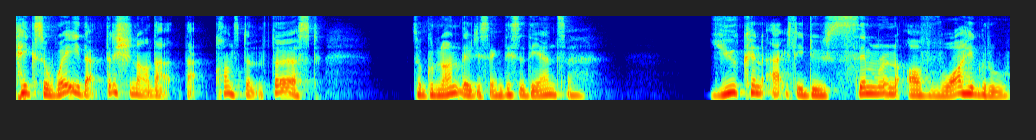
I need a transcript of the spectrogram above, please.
takes away that trishna, that, that constant thirst. So Guru Nanak Dev is saying this is the answer. You can actually do Simran of Vaheguru.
